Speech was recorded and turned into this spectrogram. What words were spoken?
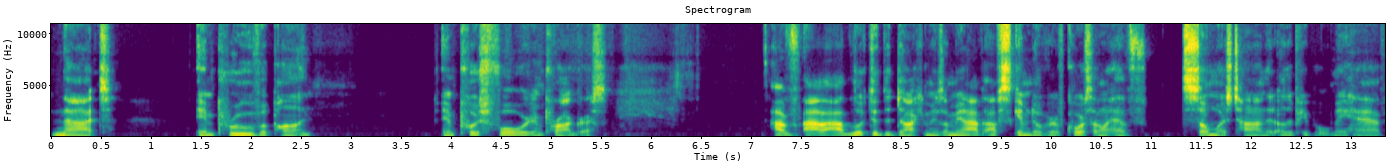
not improve upon and push forward in progress. I've I've looked at the documents. I mean, I've I've skimmed over. Of course, I don't have so much time that other people may have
